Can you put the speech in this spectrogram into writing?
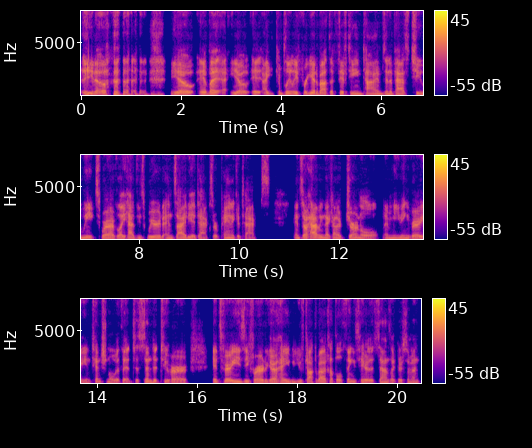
you know, you know, eh, but, eh, you know, it, I completely forget about the 15 times in the past two weeks where I've like had these weird anxiety attacks or panic attacks. And so having that kind of journal and me being very intentional with it to send it to her, it's very easy for her to go, Hey, you've talked about a couple of things here that sounds like there's some un-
